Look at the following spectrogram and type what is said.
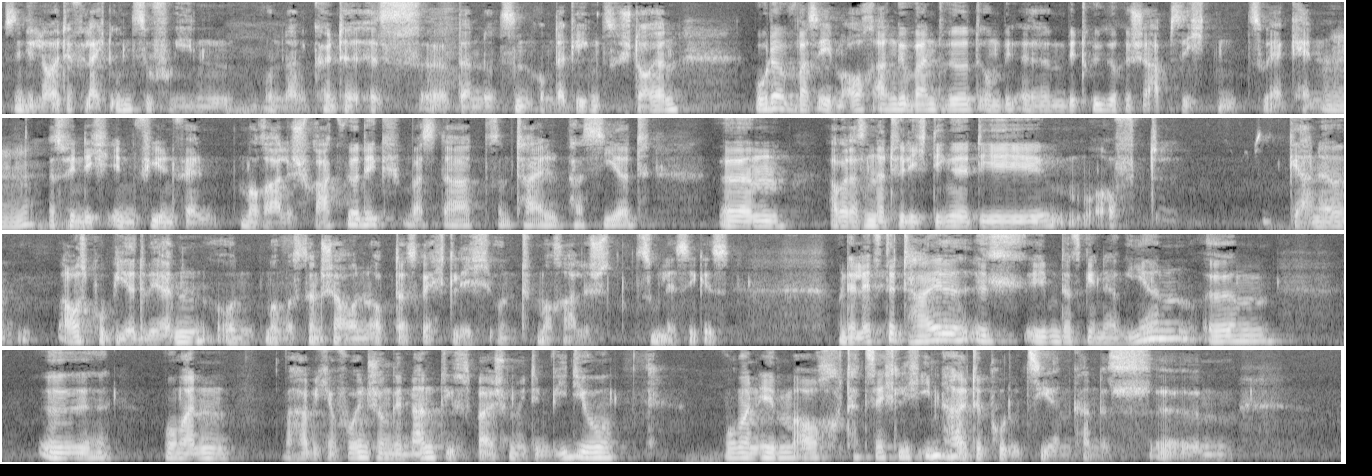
sind die Leute vielleicht unzufrieden und man könnte es äh, dann nutzen, um dagegen zu steuern. Oder was eben auch angewandt wird, um äh, betrügerische Absichten zu erkennen. Mhm. Das finde ich in vielen Fällen moralisch fragwürdig, was da zum Teil passiert. Ähm, aber das sind natürlich Dinge, die oft gerne ausprobiert werden und man muss dann schauen, ob das rechtlich und moralisch zulässig ist. Und der letzte Teil ist eben das Generieren. Ähm, äh, wo man, habe ich ja vorhin schon genannt, dieses Beispiel mit dem Video, wo man eben auch tatsächlich Inhalte produzieren kann. Das ähm,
